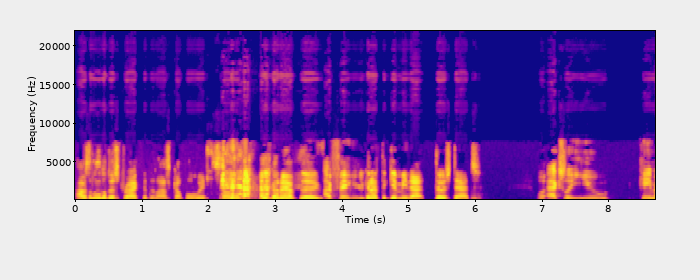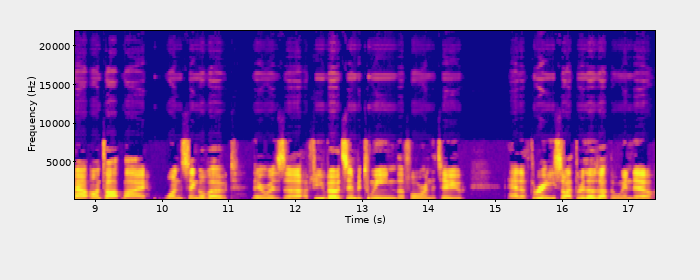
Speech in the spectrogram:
I was a little distracted the last couple of weeks, so you're gonna have to I figured. you're gonna have to give me that those stats. Well, actually, you came out on top by one single vote. There was uh, a few votes in between the four and the two. Had a three, so I threw those out the window,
